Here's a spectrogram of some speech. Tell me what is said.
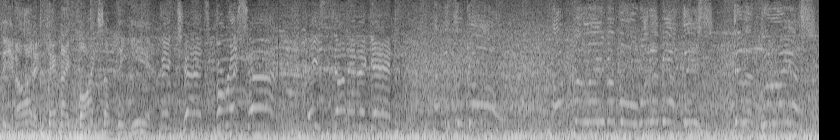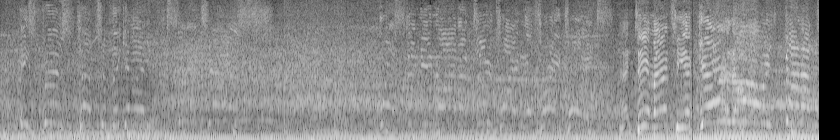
Western United. Can they find something here? Big chance, Berisha! He's done it again! And it's a goal! Unbelievable! What about this? Dylan Pierias, his first touch of the game. Sanchez! Western United do claim the three points! And Diamanti again! Oh, he's done it!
